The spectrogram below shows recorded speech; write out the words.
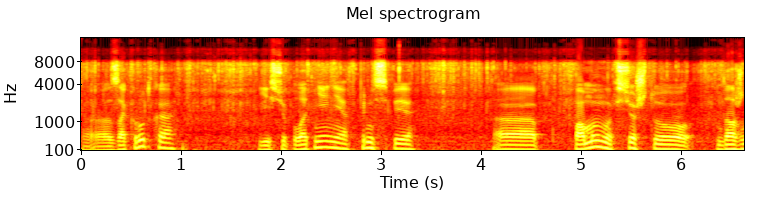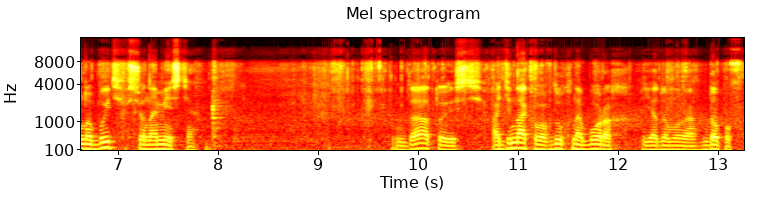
э, закрутка, есть уплотнение. В принципе, э, по-моему, все, что должно быть, все на месте. Да, то есть одинаково в двух наборах, я думаю, допов.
